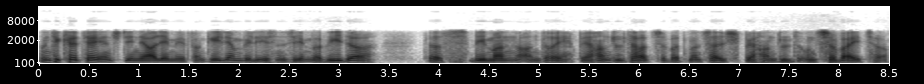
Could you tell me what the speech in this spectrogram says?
Und die Kriterien stehen ja alle im Evangelium. Wir lesen sie immer wieder, dass wie man andere behandelt hat, so wird man selbst behandelt und so weiter.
